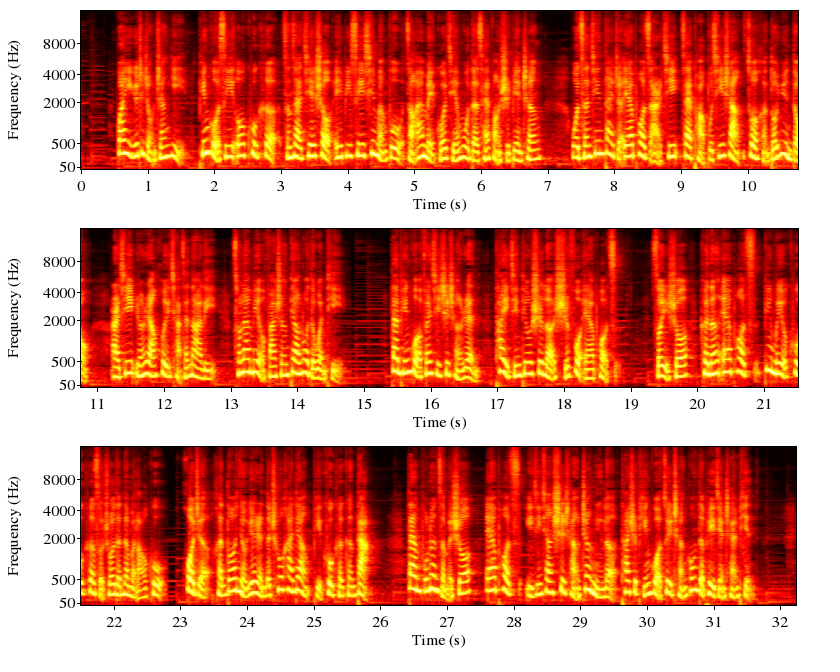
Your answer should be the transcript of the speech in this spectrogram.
关于这种争议，苹果 CEO 库克曾在接受 ABC 新闻部《早安美国》节目的采访时辩称：“我曾经戴着 AirPods 耳机在跑步机上做很多运动，耳机仍然会卡在那里，从来没有发生掉落的问题。”但苹果分析师承认，他已经丢失了十副 AirPods。所以说，可能 AirPods 并没有库克所说的那么牢固，或者很多纽约人的出汗量比库克更大。但不论怎么说，AirPods 已经向市场证明了它是苹果最成功的配件产品。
